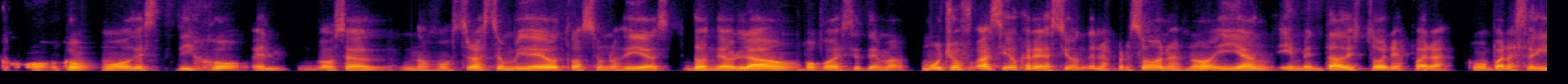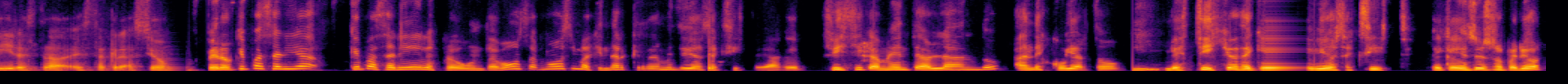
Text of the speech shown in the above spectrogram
como, como dijo, el, o sea, nos mostraste un video tú hace unos días donde hablaba un poco de este tema, mucho ha sido creación de las personas, ¿no? Y han inventado historias para, como para seguir esta, esta creación. Pero, ¿qué pasaría, qué pasaría y les pregunto? Vamos a, vamos a imaginar que realmente Dios existe, ¿ya? Que físicamente hablando han descubierto vestigios de que Dios existe, de que hay un ser superior,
